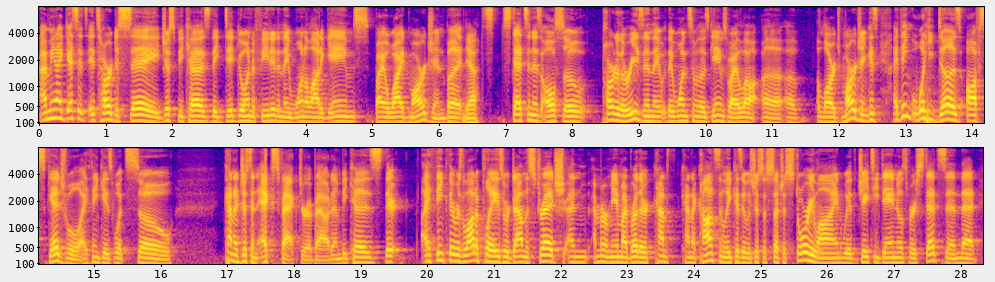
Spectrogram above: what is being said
I mean, I guess it's it's hard to say just because they did go undefeated and they won a lot of games by a wide margin. But Yeah. Stetson is also part of the reason they they won some of those games by a lot uh, a, a large margin. Because I think what he does off schedule, I think, is what's so kind of just an X factor about him. Because there, I think there was a lot of plays where down the stretch, and I remember me and my brother kind of, kind of constantly because it was just a, such a storyline with JT Daniels versus Stetson that.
